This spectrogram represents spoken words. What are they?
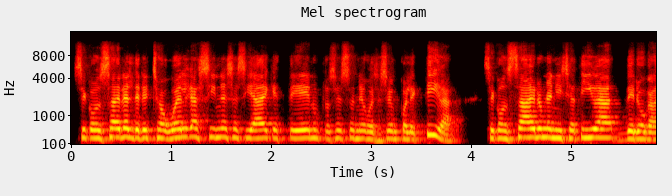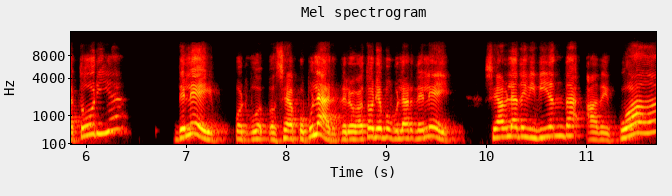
se consagra el derecho a huelga sin necesidad de que esté en un proceso de negociación colectiva, se consagra una iniciativa derogatoria de ley, o sea, popular, derogatoria popular de ley. Se habla de vivienda adecuada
